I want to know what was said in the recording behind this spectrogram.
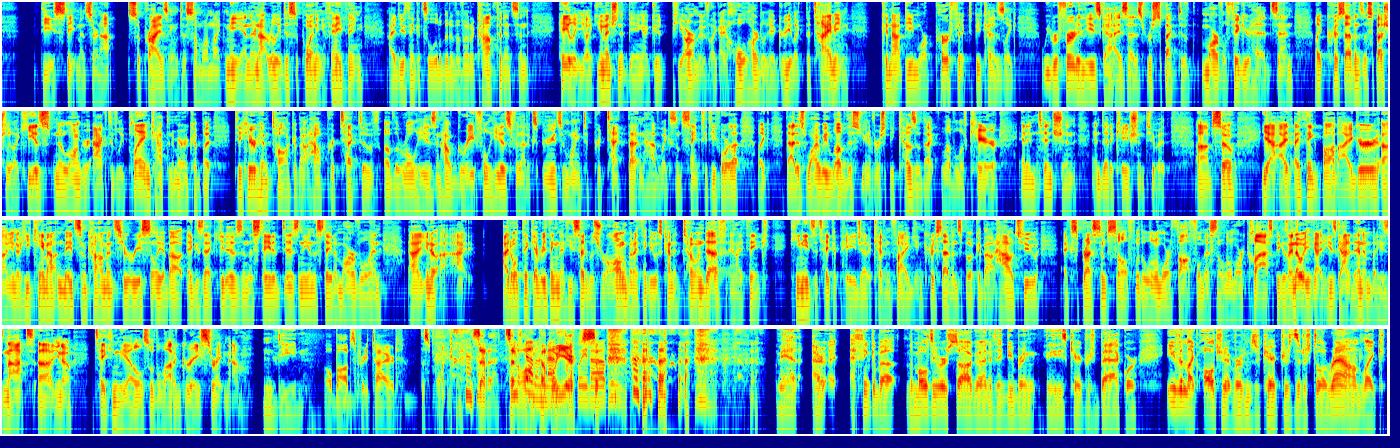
these statements are not surprising to someone like me and they're not really disappointing. If anything i do think it's a little bit of a vote of confidence. And haley like you mentioned it being a good pr move. Like i wholeheartedly agree. Like the timing could not be more perfect because like we refer to these guys as respective Marvel figureheads. And like Chris Evans especially like he is no longer actively playing Captain America but to hear him talk about how protective of the role he is and how grateful he is for that experience and wanting to protect that and have like some sanctity for that like that is why we love this universe because of that level of care and intention and dedication to it. Um, so yeah I, I, think Bob Iger uh, you know he came out and made some comments here recently about executives in the state of Disney and the state of Marvel Marvel. And uh, you know, I I don't think everything that he said was wrong, but I think it was kind of tone deaf. And I think he needs to take a page out of Kevin Feige and Chris Evans' book about how to express himself with a little more thoughtfulness and a little more class. Because I know he got he's got it in him, but he's not uh, you know taking the L's with a lot of grace right now. Indeed. Oh, Bob's pretty tired at this point. said a said a long couple years. man, I I think about the multiverse saga, and if they do bring any of these characters back, or even like alternate versions of characters that are still around, like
